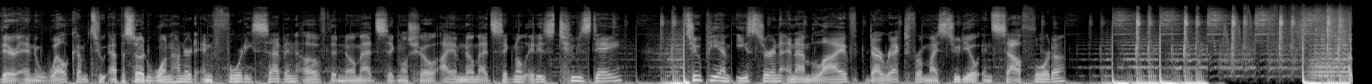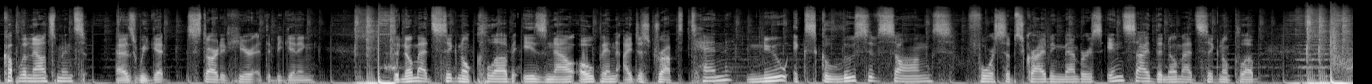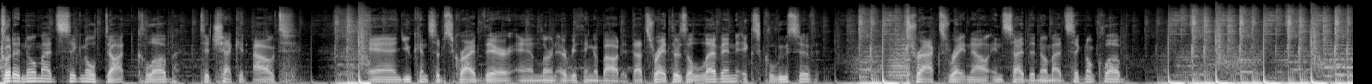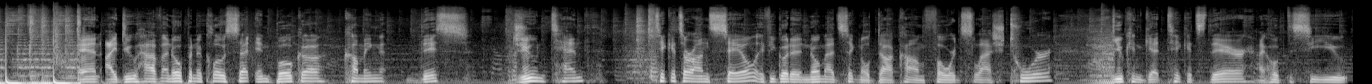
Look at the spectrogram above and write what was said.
There, and welcome to episode 147 of the NOMADsignal Show. I am NOMADsignal. It is Tuesday, 2 p.m. Eastern, and I'm live direct from my studio in South Florida. A couple announcements as we get started here at the beginning. The NOMADsignal Club is now open. I just dropped 10 new exclusive songs for subscribing members inside the NOMADsignal Club. Go to nomadsignal.club to check it out, and you can subscribe there and learn everything about it. That's right, there's 11 exclusive tracks right now inside the NOMADsignal Club. And I do have an open to close set in Boca coming this June 10th. Tickets are on sale. If you go to nomadsignal.com forward slash tour, you can get tickets there. I hope to see you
